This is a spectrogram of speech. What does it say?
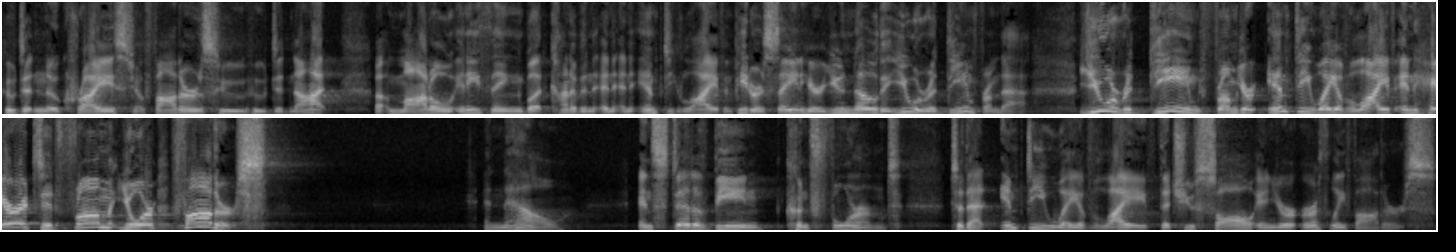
who didn't know Christ, you know, fathers who, who did not uh, model anything but kind of an, an, an empty life. And Peter is saying here, you know that you were redeemed from that. You were redeemed from your empty way of life, inherited from your fathers. And now, instead of being conformed to that empty way of life that you saw in your earthly fathers,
